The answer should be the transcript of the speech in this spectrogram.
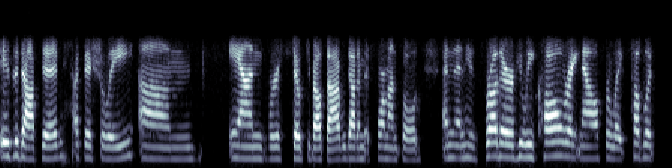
is adopted officially. Um, and we're stoked about that. We got him at four months old. And then his brother, who we call right now for like public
